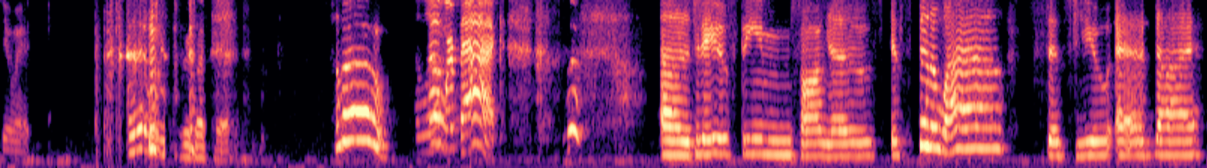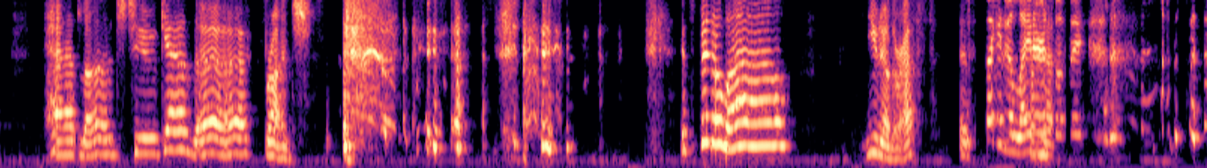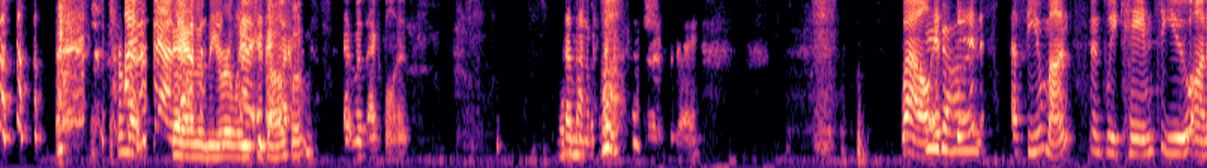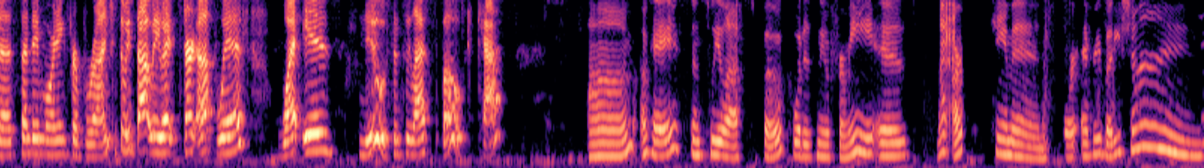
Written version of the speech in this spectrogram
do it. Hello, everybody. Hello. Hello. Oh, we're back. Uh, today's theme song is It's Been a While Since You and I Had Lunch Together. Brunch. it's been a while. You know the rest. Like I need a lighter or something. From I'm a that fan. That band was in the early 2000s. It was excellent. That's not back. gonna be for the rest of the day. Well, Hey, it's been a few months since we came to you on a Sunday morning for brunch. So we thought we might start up with what is new since we last spoke. Cass? Um, okay, since we last spoke, what is new for me is my ARCs came in for Everybody Shines.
